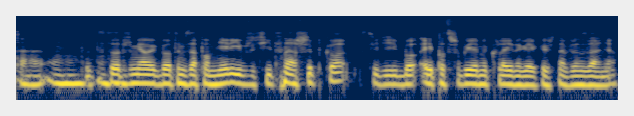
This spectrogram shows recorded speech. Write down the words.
tak, mhm, to, to, to brzmiało jakby o tym zapomnieli i wrzucili to na szybko, stwierdzili, bo ej, potrzebujemy kolejnego jakiegoś nawiązania.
